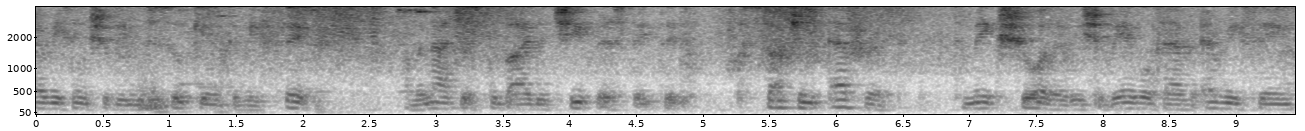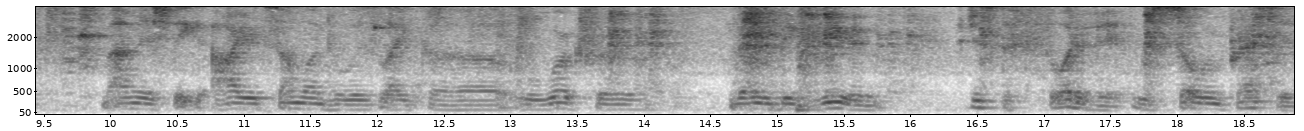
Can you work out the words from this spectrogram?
everything should be misukin to be fixed but not just to buy the cheapest they did such an effort to make sure that we should be able to have everything Mamish, they hired someone who was like uh, who worked for very big beer just the thought of it was so impressive.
